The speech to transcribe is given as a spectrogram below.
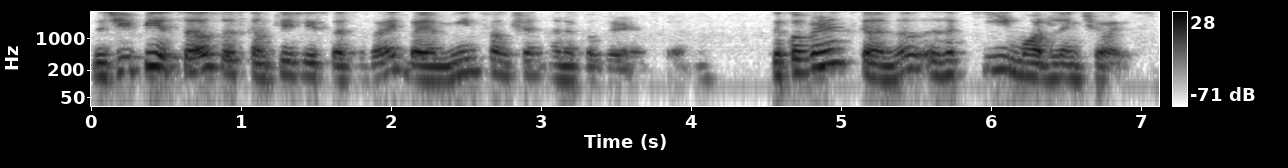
The GP itself is completely specified by a mean function and a covariance kernel. The covariance kernel is a key modeling choice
